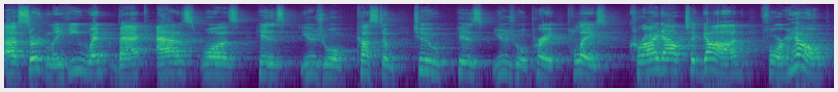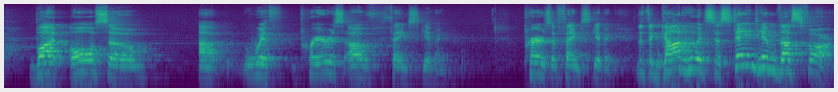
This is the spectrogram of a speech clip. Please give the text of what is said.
Uh, certainly, he went back as was his usual custom to his usual pray, place cried out to God for help, but also uh, with prayers of thanksgiving. Prayers of thanksgiving. That the God who had sustained him thus far,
